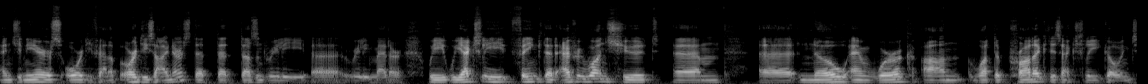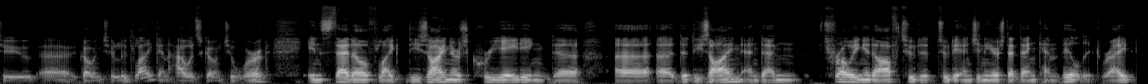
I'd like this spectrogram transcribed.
engineers or develop or designers. That that doesn't really really matter. We we actually think that everyone should. Uh, know and work on what the product is actually going to uh, going to look like and how it's going to work, instead of like designers creating the uh, uh the design and then throwing it off to the to the engineers that then can build it. Right?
